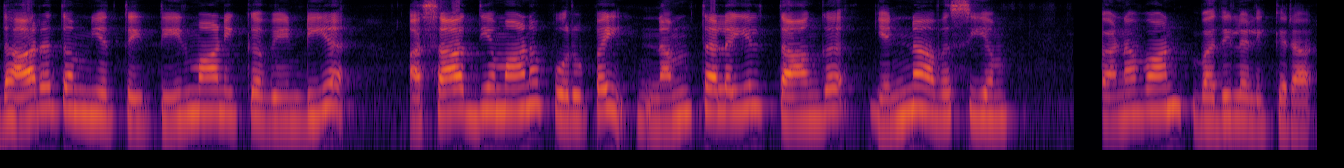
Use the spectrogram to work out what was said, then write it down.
தாரதமியத்தை தீர்மானிக்க வேண்டிய அசாத்தியமான பொறுப்பை நம் தலையில் தாங்க என்ன அவசியம்? கணவான் பதிலளிக்கிறார்.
